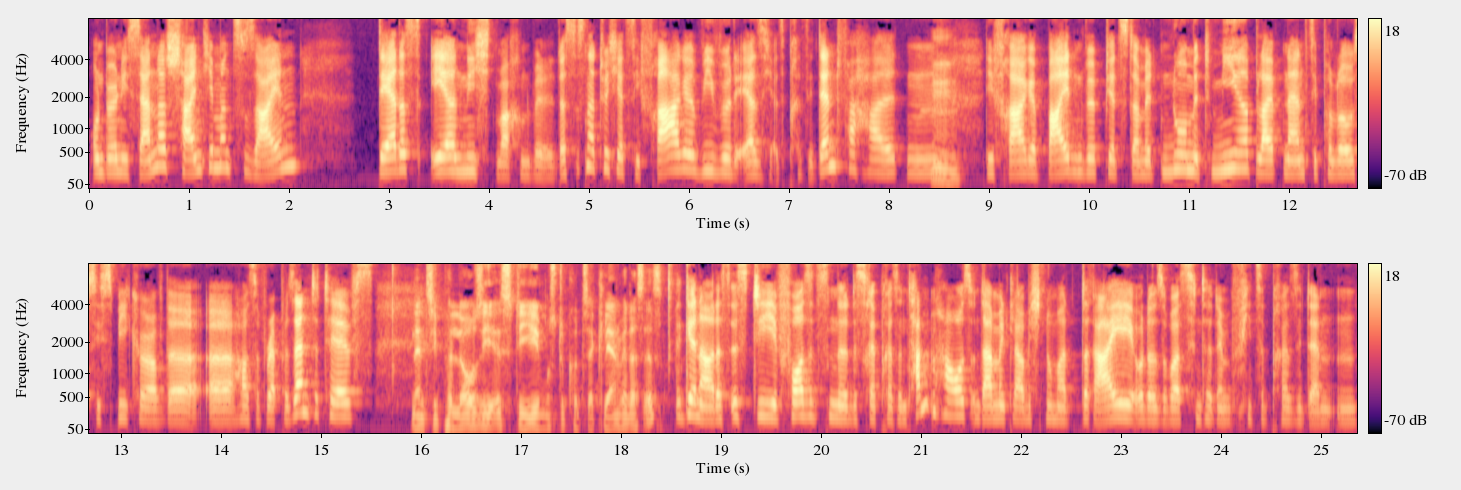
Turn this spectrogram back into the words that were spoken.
Und Bernie Sanders scheint jemand zu sein, der das eher nicht machen will. Das ist natürlich jetzt die Frage, wie würde er sich als Präsident verhalten? Mhm. Die Frage, Biden wirbt jetzt damit, nur mit mir bleibt Nancy Pelosi Speaker of the uh, House of Representatives. Nancy Pelosi ist die, musst du kurz erklären, wer das ist? Genau, das ist die Vorsitzende des Repräsentantenhaus und damit, glaube ich, Nummer drei oder sowas hinter dem Vizepräsidenten.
